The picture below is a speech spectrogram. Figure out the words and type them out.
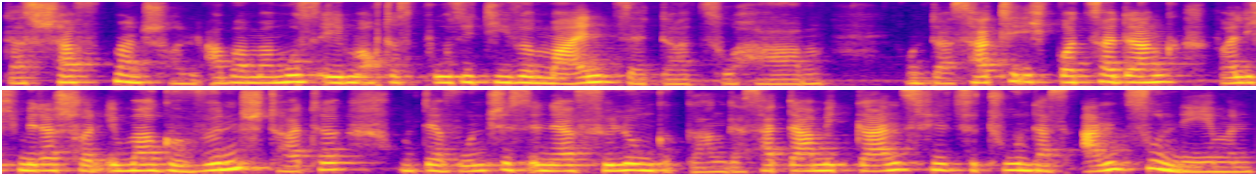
Das schafft man schon. Aber man muss eben auch das positive Mindset dazu haben. Und das hatte ich Gott sei Dank, weil ich mir das schon immer gewünscht hatte. Und der Wunsch ist in Erfüllung gegangen. Das hat damit ganz viel zu tun, das anzunehmen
